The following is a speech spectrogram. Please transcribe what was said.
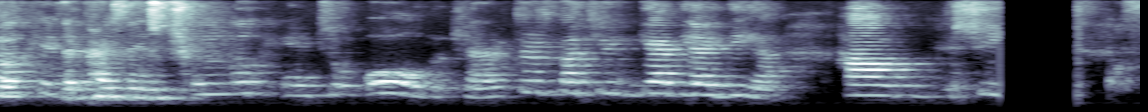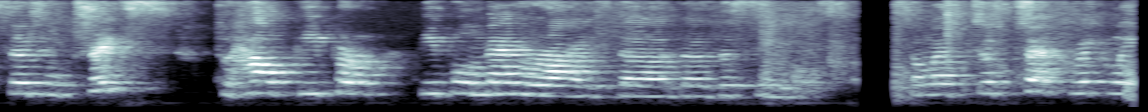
Look at the person is tr- to look into all the characters, but you get the idea how she certain tricks to help people people memorize the, the, the symbols. So let's just check quickly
